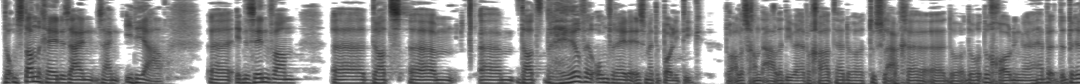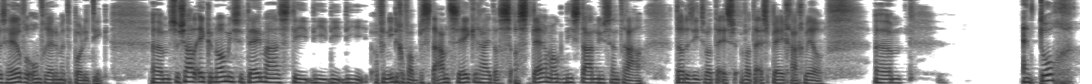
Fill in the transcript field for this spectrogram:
De omstandigheden zijn, zijn ideaal. in de zin van dat, ehm, ehm, dat er heel veel onvrede is met de politiek. Door alle schandalen die we hebben gehad, hè, door toeslagen, door, door, door Groningen. Hebben, er is heel veel onvrede met de politiek. Um, Sociaal-economische thema's, die, die, die, die, of in ieder geval bestaanszekerheid als, als term ook, die staan nu centraal. Dat is iets wat de, wat de SP graag wil. Um, en toch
